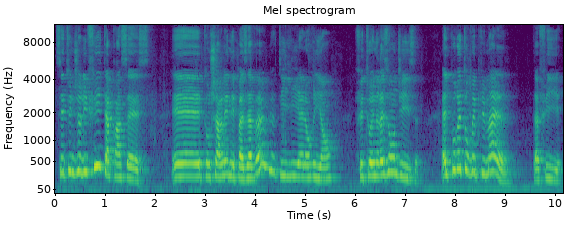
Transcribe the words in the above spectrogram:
C'est une jolie fille, ta princesse. Et ton Charlet n'est pas aveugle dit Liel en riant. Fais-toi une raison, Giz. Elle pourrait tomber plus mal, ta fille.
